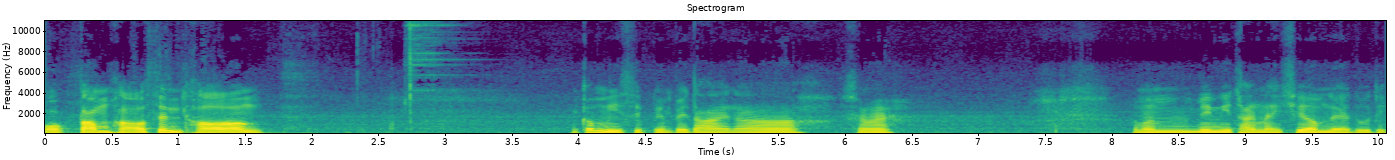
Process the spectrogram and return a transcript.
ออก ตามหาเส้นทาง มันก็มีสิทธิ์เป็นไปได้นะ ใช่ไหมแต่มันไม่มีทางไหนเชื่อมเลยดูดิ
